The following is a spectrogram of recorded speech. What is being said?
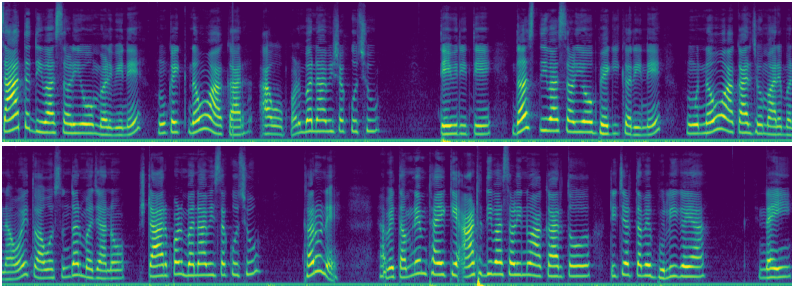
સાત દિવાસળીઓ મેળવીને હું કંઈક નવો આકાર આવો પણ બનાવી શકું છું. તેવી રીતે દસ દિવાસળીઓ ભેગી કરીને હું નવો આકાર જો મારે બનાવવો હોય, તો આવો સુંદર મજાનો સ્ટાર પણ બનાવી શકું છું. ખરું ને? હવે તમને એમ થાય કે આઠ દિવાસળીનો આકાર તો, ટીચર તમે ભૂલી ગયા. નહીં,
